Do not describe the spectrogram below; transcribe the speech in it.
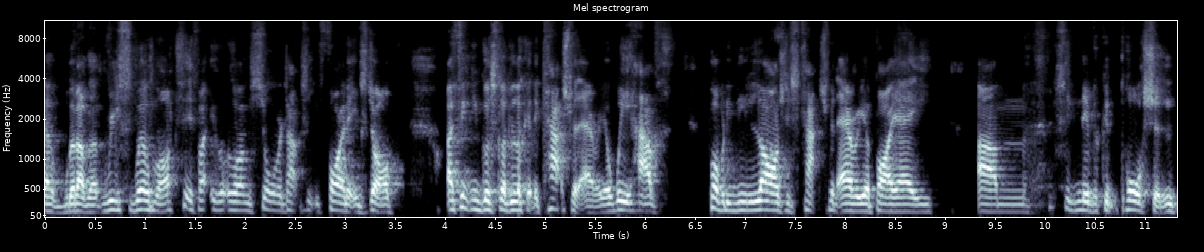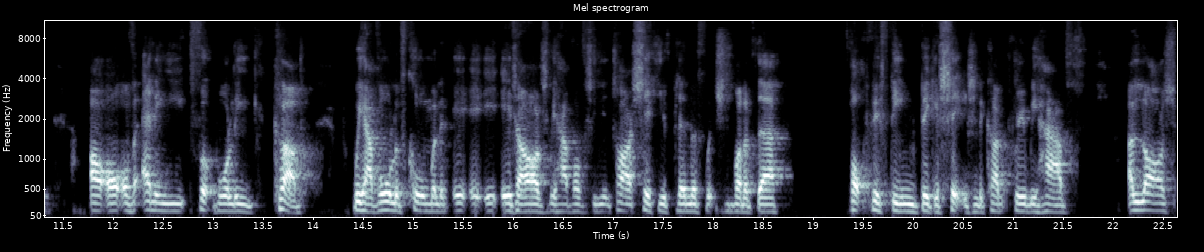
uh, Wilmot, if I, am sure is absolutely fine at his job, I think you've just got to look at the catchment area. We have probably the largest catchment area by a um, significant portion of, of, any football league club. We have all of Cornwall it, ours. We have obviously the entire city of Plymouth, which is one of the top 15 biggest cities in the country. We have a large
